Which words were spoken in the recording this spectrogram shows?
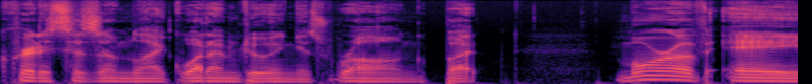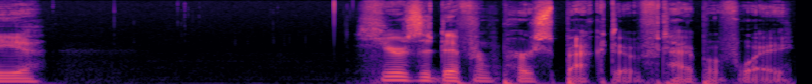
criticism like what I'm doing is wrong, but more of a here's a different perspective type of way.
